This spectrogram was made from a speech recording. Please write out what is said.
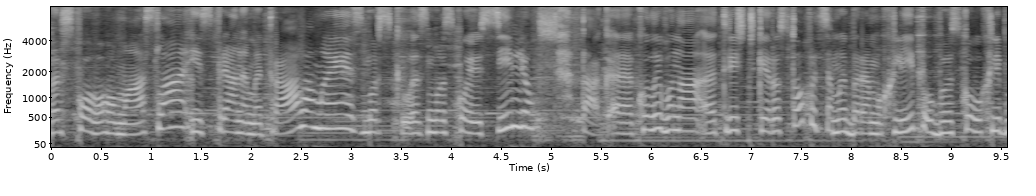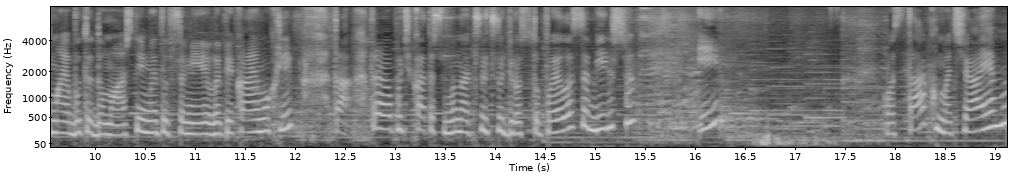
вершкового масла, із пряними травами, з, морськ- з морською сіллю. Так, коли вона трішки розтопиться, ми беремо хліб. Обов'язково хліб має бути домашній. Ми тут самі випікаємо хліб. Так, треба почекати, щоб вона чуть-чуть розтопилася більше. І ось так мачаємо.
